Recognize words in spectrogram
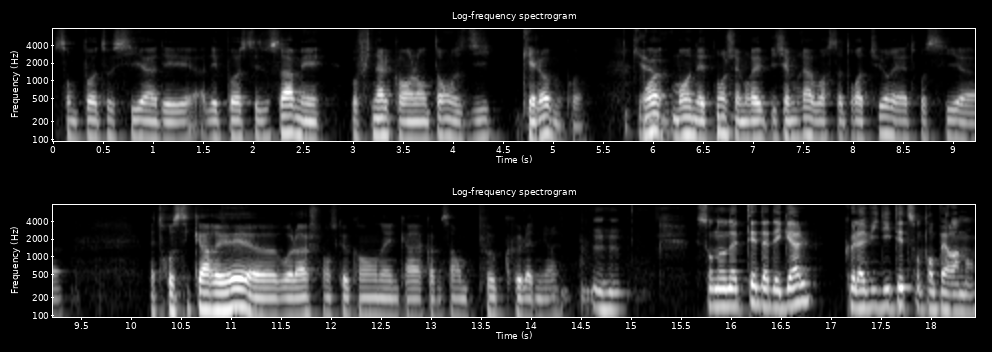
son pote aussi, à des, à des postes et tout ça, mais au final, quand on l'entend, on se dit quel homme, quoi. Quel Moi, homme. moi, honnêtement, j'aimerais, j'aimerais avoir sa droiture et être aussi, euh, être aussi carré. euh, voilà, je pense que quand on a une carrière comme ça, on peut que l'admirer. Mhm. Son honnêteté d'égal que l'avidité de son tempérament.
